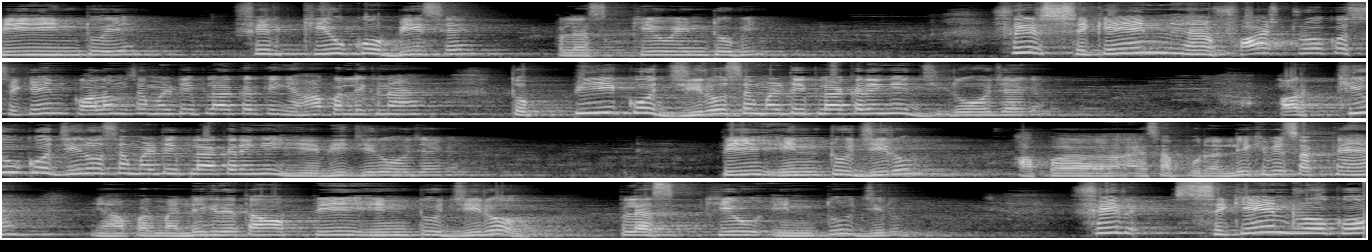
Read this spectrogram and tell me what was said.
P इंटू ए फिर Q को B से प्लस Q इंटू बी फिर सेकेंड फ़र्स्ट रो को सेकेंड कॉलम से मल्टीप्लाई करके यहाँ पर लिखना है। तो P को ज़ीरो से मल्टीप्लाई करेंगे ज़ीरो हो जाएगा। और Q को ज़ीरो से मल्टीप्लाई करेंगे, ये भी ज़ीरो हो जाएगा। P इंटू ज़ीरो, आप ऐसा पूरा लिख भी सकते हैं। यहाँ पर मैं लिख देता हूँ, P into zero plus Q into zero. फिर सेकेंड रो को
